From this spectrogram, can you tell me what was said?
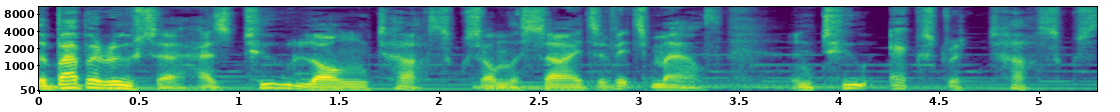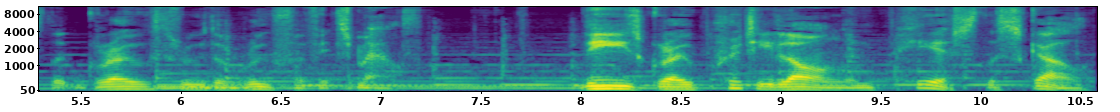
The babirusa has two long tusks on the sides of its mouth and two extra tusks that grow through the roof of its mouth. These grow pretty long and pierce the skull,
